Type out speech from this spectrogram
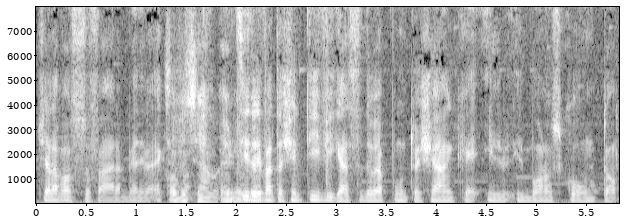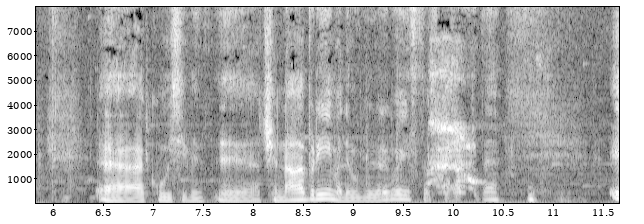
Ce la posso fare. abbiate- ecco qua. facciamo, il ecco sito di Fantascientificast dove appunto c'è anche il, il buono sconto eh, a cui si eh, accennava prima. Devo chiudere questo. Scusate. E,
